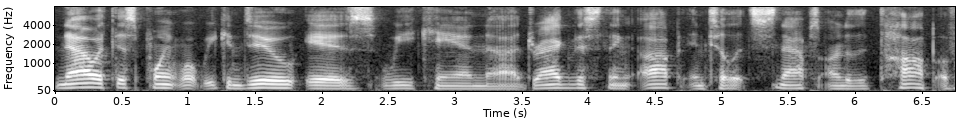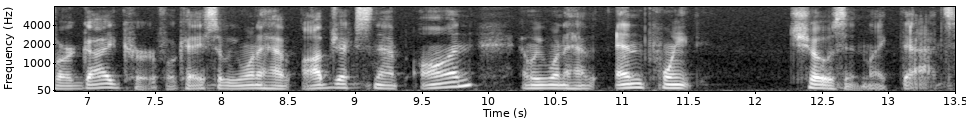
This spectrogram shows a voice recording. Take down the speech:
now at this point what we can do is we can uh, drag this thing up until it snaps onto the top of our guide curve, okay? So we want to have object snap on, and we want to have endpoint chosen like that.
